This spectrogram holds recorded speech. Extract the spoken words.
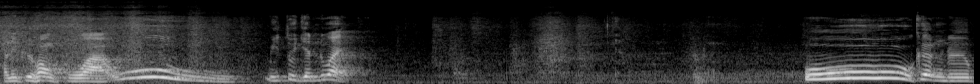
อันนี้คือห้องครัวอู้มีตู้เย็นด้วยอู้เครื่องดื่ม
